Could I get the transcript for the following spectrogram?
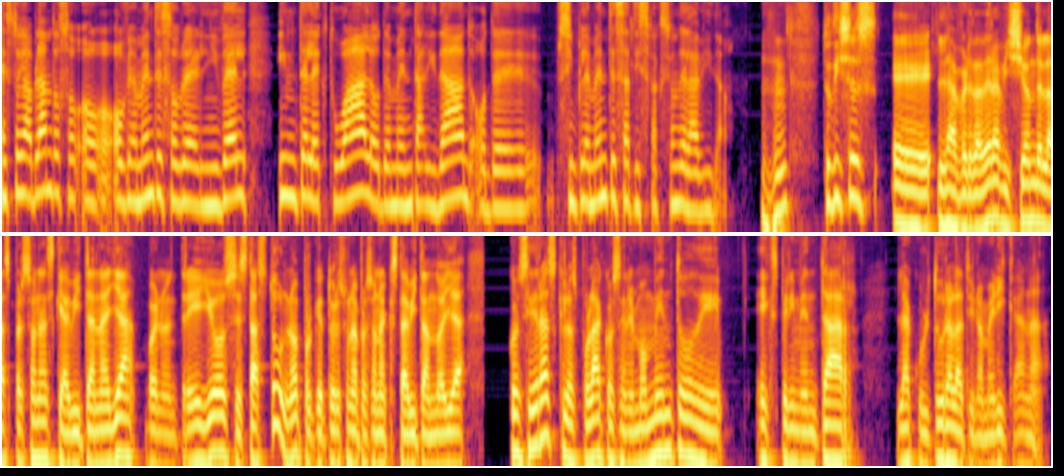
Estoy hablando obviamente sobre el nivel intelectual o de mentalidad o de simplemente satisfacción de la vida. Tú dices eh, la verdadera visión de las personas que habitan allá. Bueno, entre ellos estás tú, ¿no? Porque tú eres una persona que está habitando allá. ¿Consideras que los polacos en el momento de experimentar la cultura latinoamericana,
